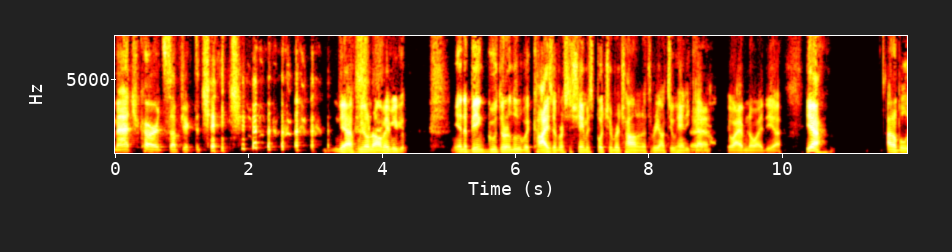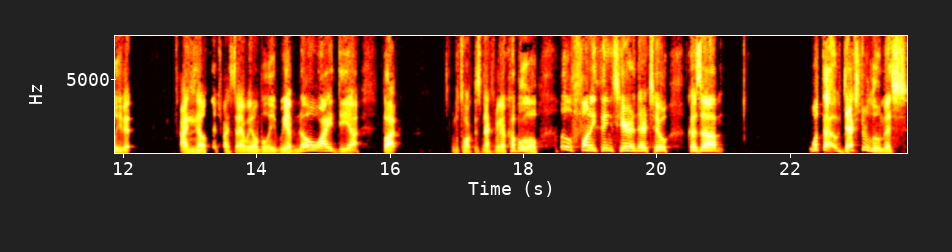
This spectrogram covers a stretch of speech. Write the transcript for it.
Match card subject to change. yeah. We don't know. Maybe end up being Gunther and Ludwig Kaiser versus Sheamus Butcher and Ridge Holland in a three on two handicap. Yeah. So I have no idea. Yeah, I don't believe it. I Mhm. tell pinch myself we don't believe. We have no idea. But we'll talk this next. We got a couple little little funny things here and there too. Because um, what the Dexter Lumis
